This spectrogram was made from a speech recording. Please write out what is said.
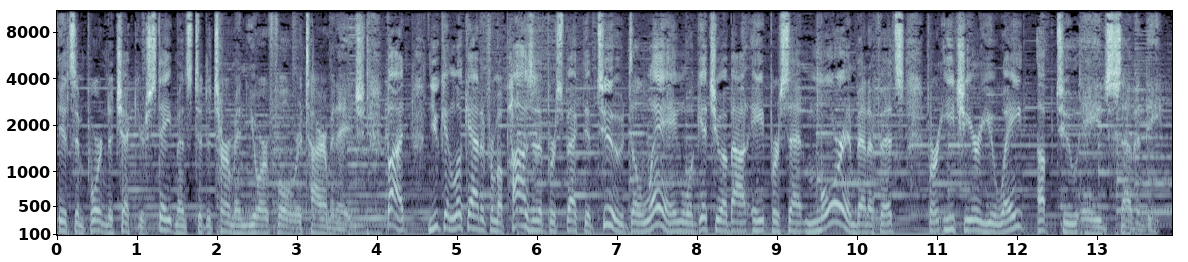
It's important to check your statements to determine your full retirement age. But you can look at it from a positive perspective too. Delaying will get you about 8% more in benefits for each year you wait up to age 70.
